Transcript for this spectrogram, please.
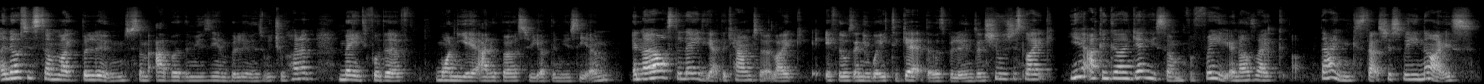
I noticed some like balloons, some ABBA the Museum balloons, which were kind of made for the one year anniversary of the museum. And I asked the lady at the counter, like, if there was any way to get those balloons, and she was just like, yeah, I can go and get you some for free. And I was like, thanks, that's just really nice.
